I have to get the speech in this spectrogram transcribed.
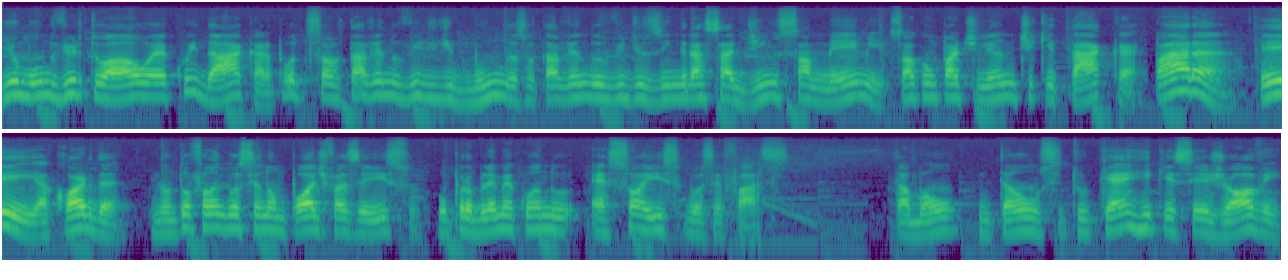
E o mundo virtual é cuidar, cara. Pô, tu só tá vendo vídeo de bunda, só tá vendo videozinho engraçadinho, só meme, só compartilhando tic-tac. Para! Ei, acorda! Não tô falando que você não pode fazer isso. O problema é quando é só isso que você faz tá bom? Então, se tu quer enriquecer jovem,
